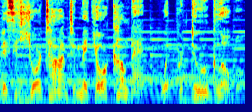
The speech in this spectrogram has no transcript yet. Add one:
This is your time to make your comeback with Purdue Global.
